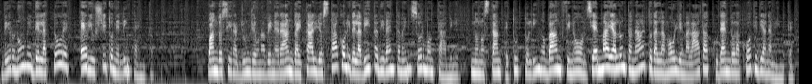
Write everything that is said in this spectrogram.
vero nome dell'attore, è riuscito nell'intento. Quando si raggiunge una veneranda età gli ostacoli della vita diventano insormontabili, nonostante tutto Lino Banfi non si è mai allontanato dalla moglie malata accudendola quotidianamente.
